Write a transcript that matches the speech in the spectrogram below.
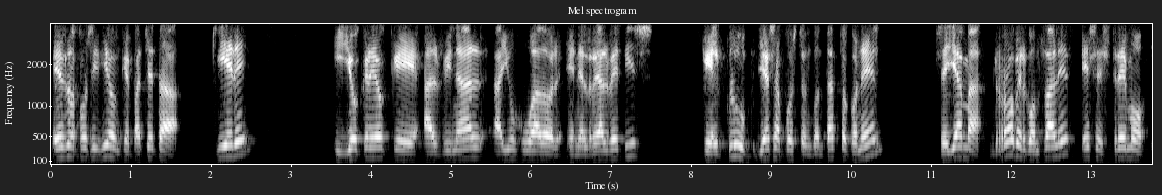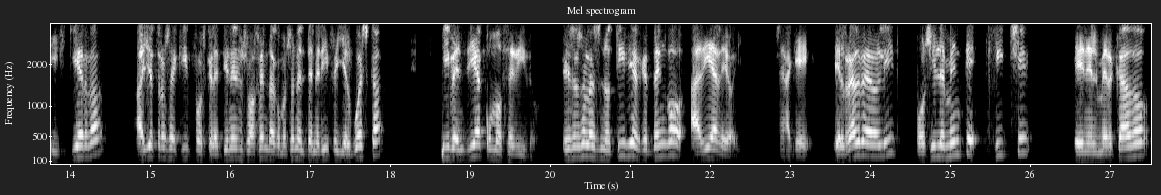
es la posición que Pacheta quiere y yo creo que al final hay un jugador en el Real Betis que el club ya se ha puesto en contacto con él, se llama Robert González, es extremo izquierda, hay otros equipos que le tienen en su agenda como son el Tenerife y el Huesca y vendría como cedido. Esas son las noticias que tengo a día de hoy. O sea que el Real Valladolid posiblemente fiche en el mercado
